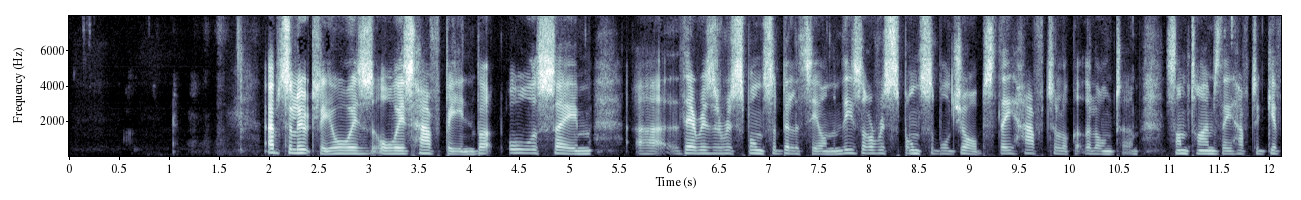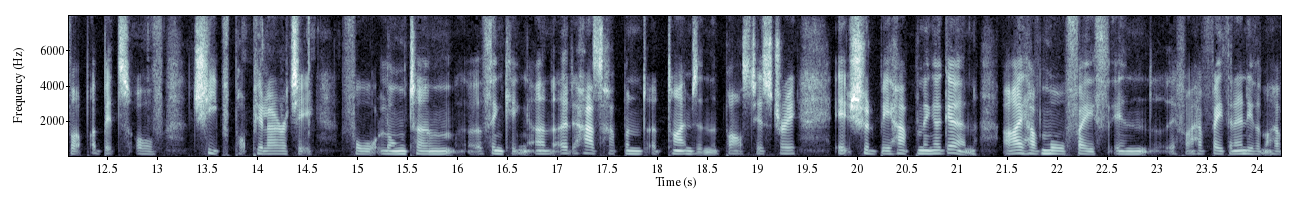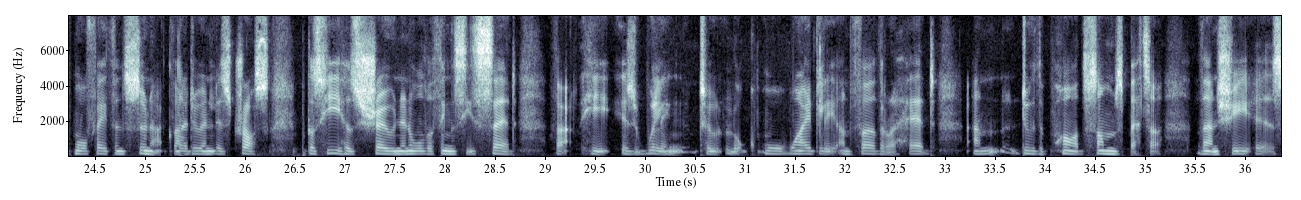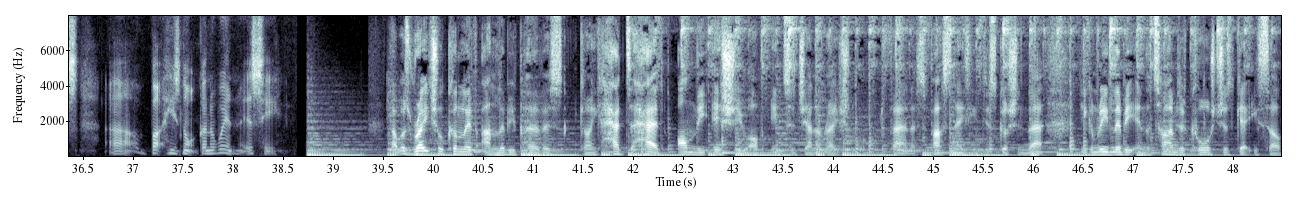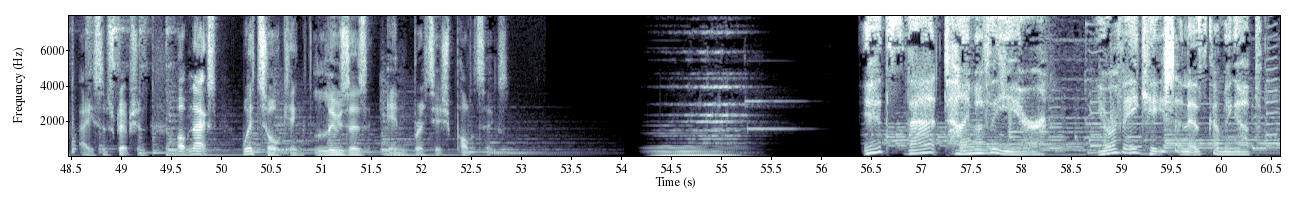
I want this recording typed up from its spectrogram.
Absolutely, always, always have been. But all the same, uh, there is a responsibility on them. These are responsible jobs. They have to look at the long term. Sometimes they have to give up a bit of cheap popularity for long term uh, thinking. And it has happened at times in the past history. It should be happening again. I have more faith in, if I have faith in any of them, I have more faith in Sunak than I do in Liz Truss because he has shown in all the things he's said that he is willing to look more widely and further ahead and do the hard sums better than she is. Uh, but he's not going to win, is he? That was Rachel Cunliffe and Libby Purves going head to head on the issue of intergenerational fairness. Fascinating discussion there. You can read Libby in the Times, of course, just get yourself a subscription. Up next, we're talking losers in British politics. It's that time of the year. Your vacation is coming up.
